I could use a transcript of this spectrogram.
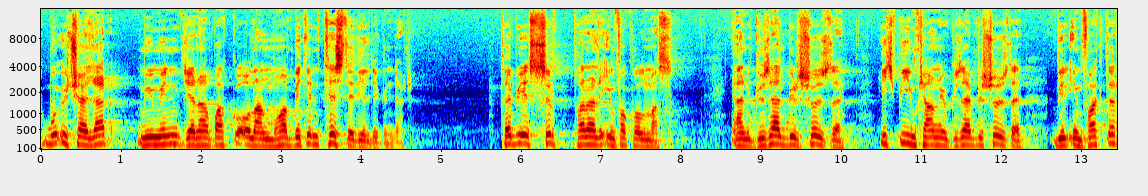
Bu üç aylar müminin Cenab-ı Hakk'a olan muhabbetin test edildiği günler. Tabii sırf parayla infak olmaz. Yani güzel bir sözle hiçbir imkanı yok. Güzel bir sözle bir infaktır.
